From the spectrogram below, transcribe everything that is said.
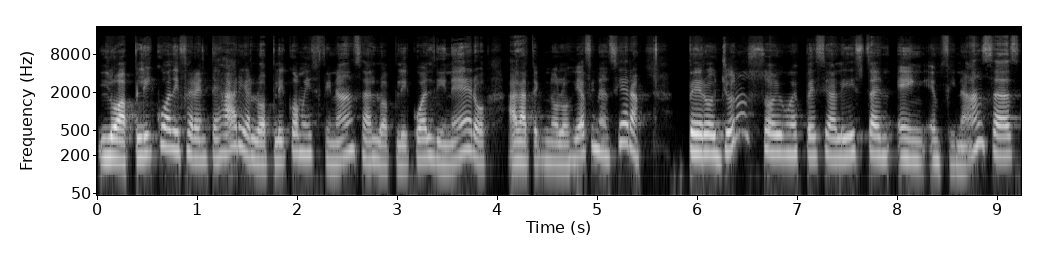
Lo aplico a diferentes áreas, lo aplico a mis finanzas, lo aplico al dinero, a la tecnología financiera, pero yo no soy un especialista en, finanzas,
